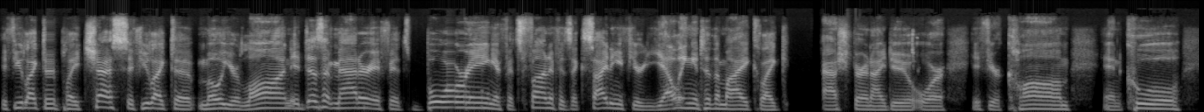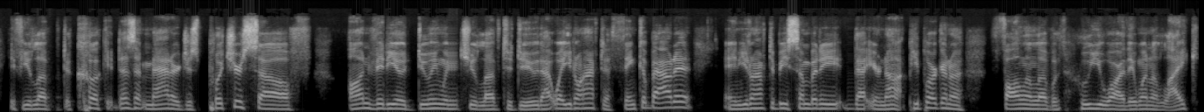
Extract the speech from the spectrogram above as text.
if you like to play chess, if you like to mow your lawn, it doesn't matter if it's boring, if it's fun, if it's exciting, if you're yelling into the mic like Asher and I do, or if you're calm and cool, if you love to cook, it doesn't matter. Just put yourself on video doing what you love to do. That way you don't have to think about it and you don't have to be somebody that you're not. People are going to fall in love with who you are. They want to like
